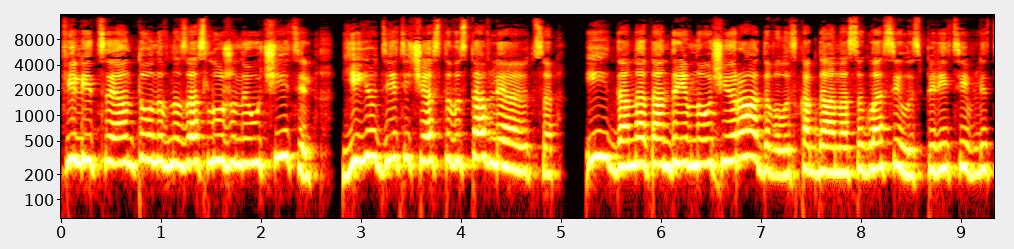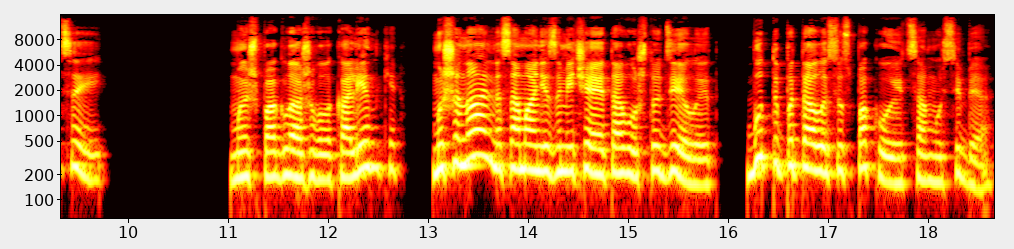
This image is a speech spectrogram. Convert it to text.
Фелиция Антоновна заслуженный учитель, ее дети часто выставляются, и Доната Андреевна очень радовалась, когда она согласилась перейти в лицей. Мышь поглаживала коленки, машинально, сама не замечая того, что делает, будто пыталась успокоить саму себя.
